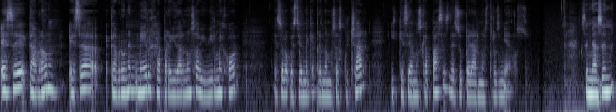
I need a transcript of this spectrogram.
ese cabrón, esa cabrón emerja para ayudarnos a vivir mejor, es solo cuestión de que aprendamos a escuchar y que seamos capaces de superar nuestros miedos. Se me hacen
